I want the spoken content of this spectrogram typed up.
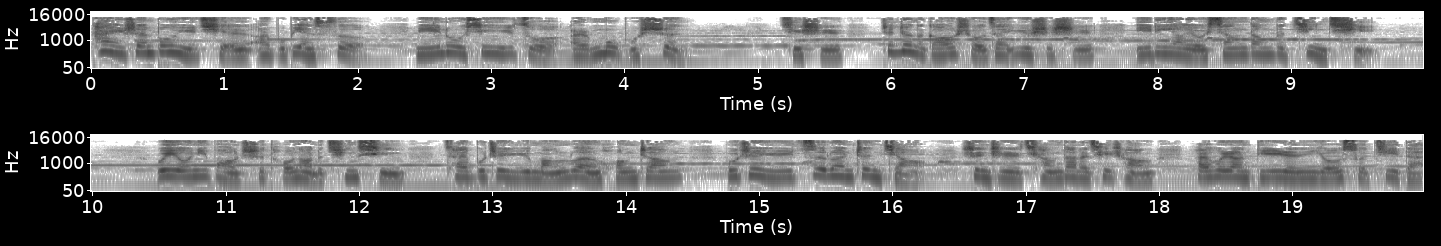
泰山崩于前而不变色，迷路心于左而目不顺。”其实，真正的高手在遇事时一定要有相当的静气，唯有你保持头脑的清醒，才不至于忙乱慌张，不至于自乱阵脚，甚至强大的气场还会让敌人有所忌惮。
